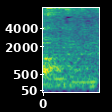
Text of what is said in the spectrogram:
Welcome.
